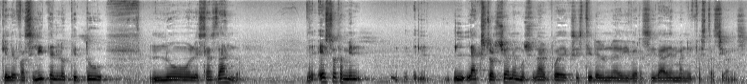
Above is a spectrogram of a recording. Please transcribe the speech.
que le faciliten lo que tú no le estás dando. Esto también, la extorsión emocional puede existir en una diversidad de manifestaciones.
